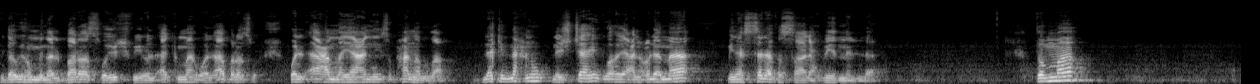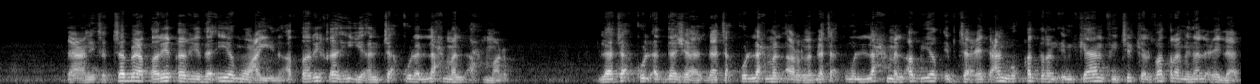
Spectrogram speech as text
يداويهم من البرص ويشفي الأكمة والأبرص والأعمى يعني سبحان الله. لكن نحن نجتهد وهي عن علماء من السلف الصالح بإذن الله. ثم يعني تتبع طريقة غذائية معينة. الطريقة هي أن تأكل اللحم الأحمر. لا تأكل الدجاج لا تأكل لحم الأرنب لا تأكل اللحم الأبيض ابتعد عنه قدر الإمكان في تلك الفترة من العلاج.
